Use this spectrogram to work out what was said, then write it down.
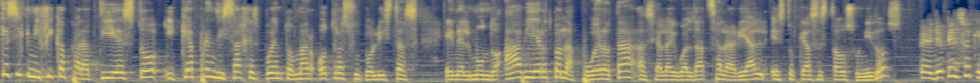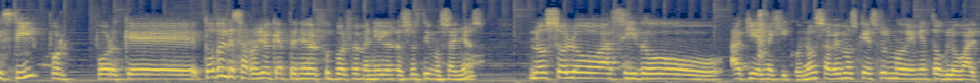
¿qué significa para ti esto y qué aprendizajes pueden tomar otras futbolistas en el mundo? ¿Ha abierto la puerta hacia la igualdad salarial esto que hace Estados Unidos? Pero yo pienso que sí, porque todo el desarrollo que ha tenido el fútbol femenil en los últimos años no solo ha sido aquí en México, ¿no? Sabemos que es un movimiento global,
